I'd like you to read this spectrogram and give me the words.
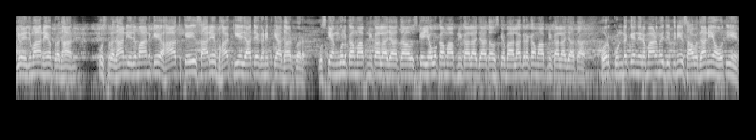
जो यजमान है प्रधान, उस प्रधान यजमान के हाथ के ही सारे भाग किए जाते हैं गणित के आधार पर। उसके अंगुल का माप निकाला जाता, उसके यव का माप निकाला जाता, उसके बालाग्र का माप निकाला जाता। और कुंड के निर्माण में जितनी सावधानियाँ होती हैं,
